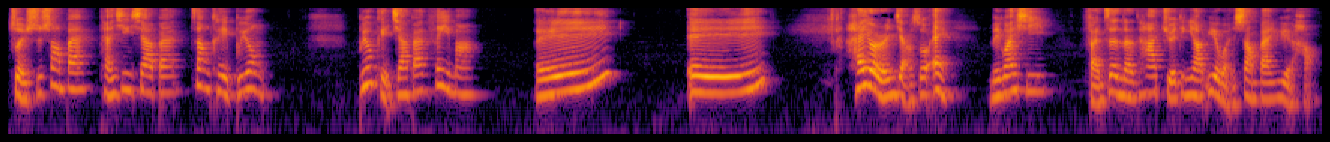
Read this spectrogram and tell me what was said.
准时上班、弹性下班，这样可以不用不用给加班费吗？诶诶，还有人讲说，哎，没关系，反正呢，他决定要越晚上班越好，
